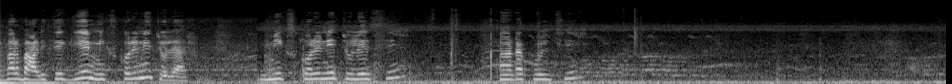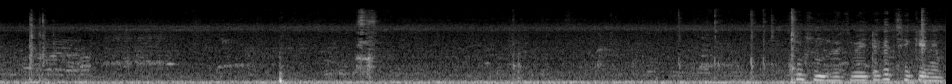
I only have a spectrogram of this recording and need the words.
এবার বাড়িতে গিয়ে মিক্স করে নিয়ে চলে আসব। মিক্স করে নিয়ে চলে এসেছি। খুলছি। খুব সুন্দর হয়েছে এবার এটাকে ছেঁকে নেব।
